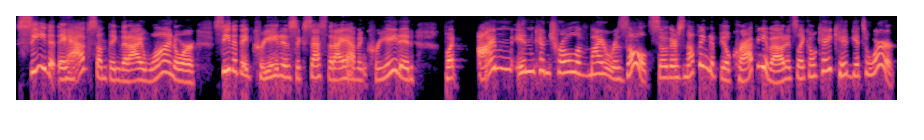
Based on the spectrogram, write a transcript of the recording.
see that they have something that I want or see that they've created a success that I haven't created, but I'm in control of my results. So there's nothing to feel crappy about. It's like, okay, kid, get to work.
